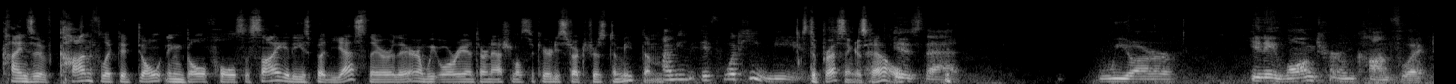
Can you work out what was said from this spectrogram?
kinds of conflict that don't engulf whole societies but yes they are there and we orient our national security structures to meet them. I mean, if what he means it's depressing as hell. is that we are in a long term conflict,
